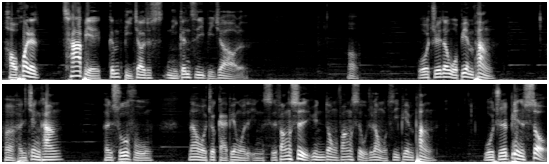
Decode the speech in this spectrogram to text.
好坏的差别跟比较，就是你跟自己比较好了。哦，我觉得我变胖，呃，很健康，很舒服，那我就改变我的饮食方式、运动方式，我就让我自己变胖。我觉得变瘦，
